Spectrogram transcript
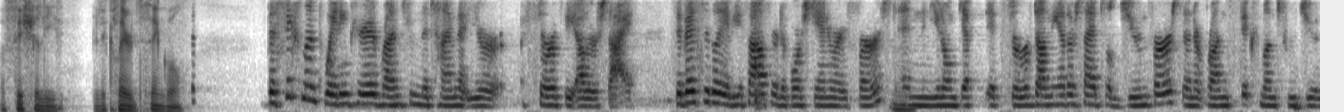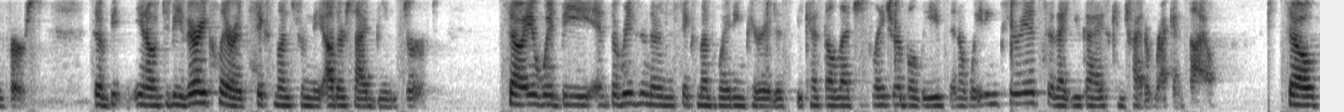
officially declared single? The six month waiting period runs from the time that you're served the other side. So basically, if you file for divorce January 1st mm-hmm. and then you don't get it served on the other side till June 1st, then it runs six months from June 1st. So, be, you know, to be very clear, it's six months from the other side being served. So it would be the reason there's a six month waiting period is because the legislature believes in a waiting period so that you guys can try to reconcile. So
